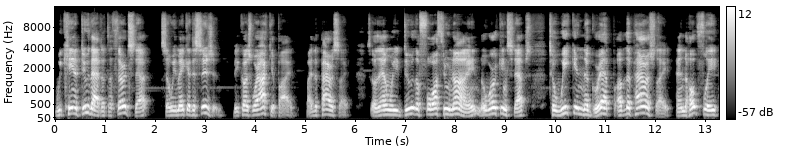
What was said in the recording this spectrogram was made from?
We can't do that at the third step, so we make a decision because we're occupied by the parasite. So then we do the four through nine, the working steps, to weaken the grip of the parasite and hopefully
